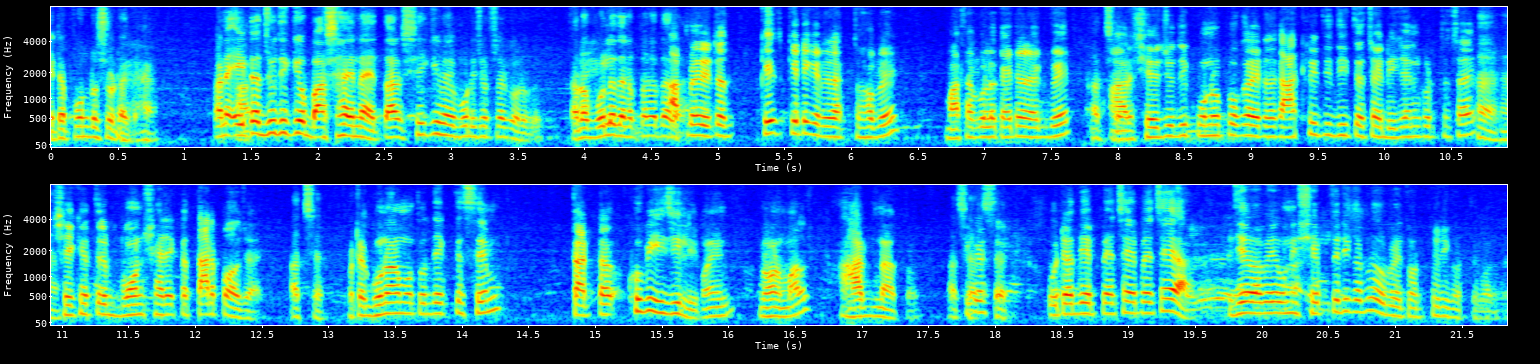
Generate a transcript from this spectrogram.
এটা পনেরোশো টাকা। হ্যাঁ। মানে এটা যদি কেউ বাসায় নেয় তার সে কীভাবে পরিচর্যা করবে? তারা বলে দেন আপনারা আপনার এটা কেটে কেটে রাখতে হবে মাথাগুলো কেটে রাখবে। আচ্ছা। আর সে যদি কোনো প্রকার এটাকে আকৃতি দিতে চায় ডিজাইন করতে চায় হ্যাঁ, হ্যাঁ। সেক্ষেত্রে বনসাইয়ের একটা তার পাওয়া যায়। আচ্ছা। ওটা গুনার মতো দেখতে সেম তারটা খুবই ইজিলি মানে নর্মাল হার্ড না তো। আচ্ছা, ঠিক আছে? ওইটা দিয়ে পেঁচায় পেঁচায় যেভাবে উনি শেপ তৈরি করবে ওভাবে তর- তৈরি করতে পারবে।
